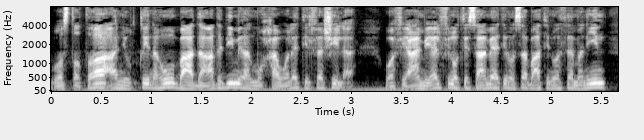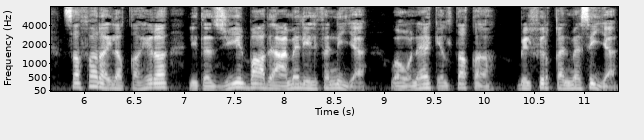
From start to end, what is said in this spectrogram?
واستطاع أن يتقنه بعد عدد من المحاولات الفاشلة. وفي عام 1987 سافر إلى القاهرة لتسجيل بعض أعماله الفنية وهناك التقى بالفرقة الماسية.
